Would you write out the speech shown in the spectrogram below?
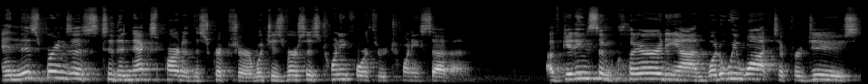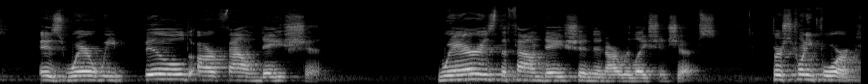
And this brings us to the next part of the scripture, which is verses 24 through 27, of getting some clarity on what do we want to produce is where we build our foundation. Where is the foundation in our relationships? Verse 24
